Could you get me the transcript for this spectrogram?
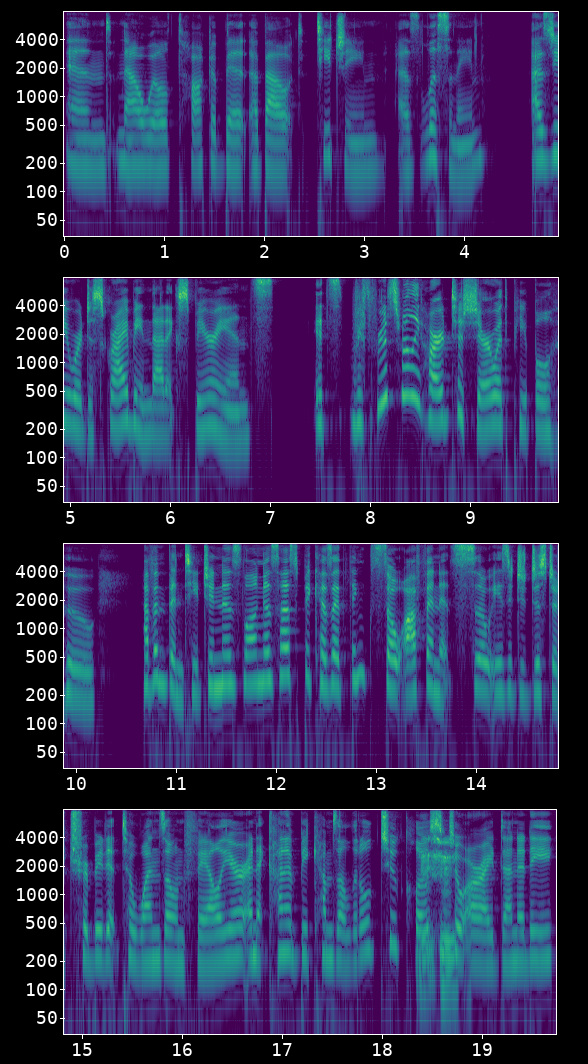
And now we'll talk a bit about teaching as listening. As you were describing that experience, it's it's really hard to share with people who haven't been teaching as long as us because I think so often it's so easy to just attribute it to one's own failure and it kind of becomes a little too close mm-hmm. to our identity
